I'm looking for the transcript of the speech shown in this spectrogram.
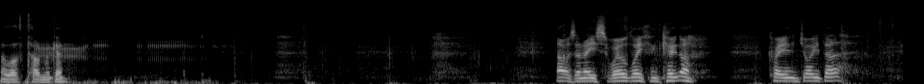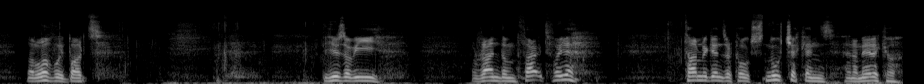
I love ptarmigan. That was a nice wildlife encounter. Quite enjoyed that. They're lovely birds. But here's a wee random fact for you. Ptarmigans are called snow chickens in America.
